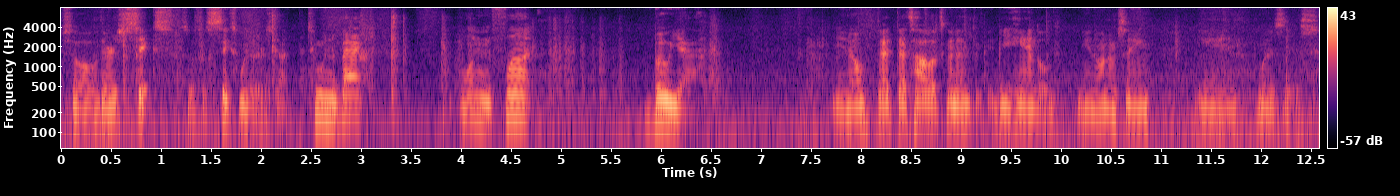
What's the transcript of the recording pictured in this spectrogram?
So there's six. So it's a six-wheeler. It's got two in the back, one in the front. Booyah. You know, that that's how it's going to be handled. You know what I'm saying? And what is this?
